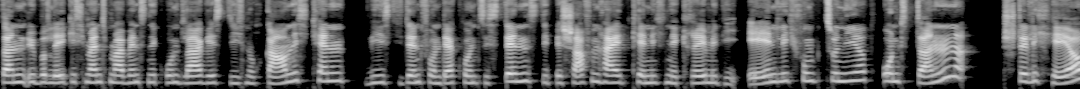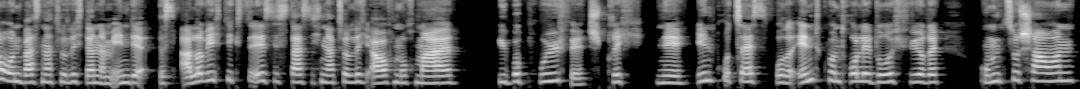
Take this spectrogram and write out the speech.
Dann überlege ich manchmal, wenn es eine Grundlage ist, die ich noch gar nicht kenne, wie ist die denn von der Konsistenz, die Beschaffenheit, kenne ich eine Creme, die ähnlich funktioniert. Und dann stelle ich her und was natürlich dann am Ende das Allerwichtigste ist, ist, dass ich natürlich auch nochmal überprüfe, sprich eine In-Prozess- oder Endkontrolle durchführe, um zu schauen,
